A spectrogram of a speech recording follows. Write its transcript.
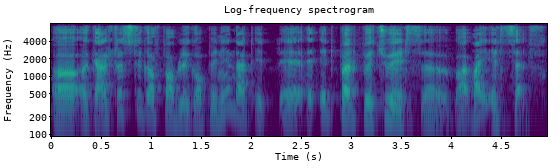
uh characteristic of public opinion that it uh, it perpetuates by itself.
